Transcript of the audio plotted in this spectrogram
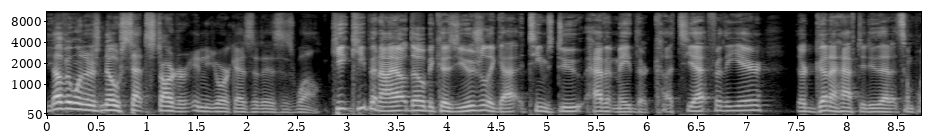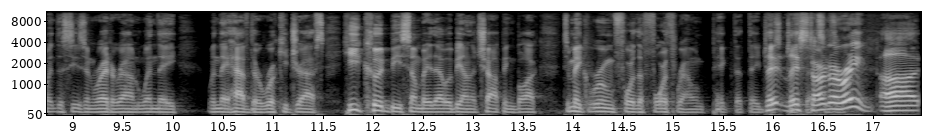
Definitely when there's no set starter in New York as it is as well. Keep keep an eye out though, because usually teams do haven't made their cuts yet for the year. They're gonna have to do that at some point this season, right around when they when they have their rookie drafts. He could be somebody that would be on the chopping block to make room for the fourth round pick that they They, just they took that started season. already. Uh,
